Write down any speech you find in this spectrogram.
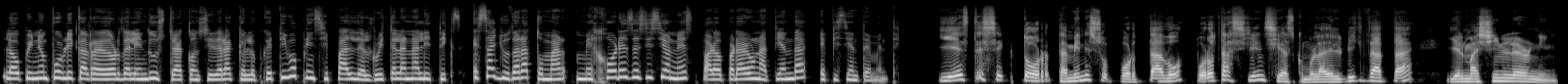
la opinión pública alrededor de la industria considera que el objetivo principal del Retail Analytics es ayudar a tomar mejores decisiones para operar una tienda eficientemente. Y este sector también es soportado por otras ciencias como la del Big Data y el Machine Learning.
